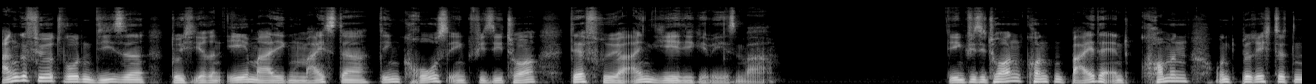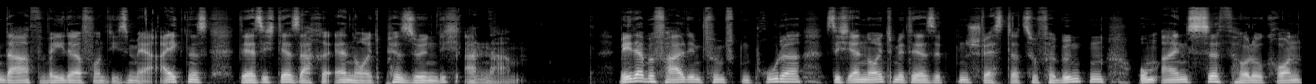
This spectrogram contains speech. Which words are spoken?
Angeführt wurden diese durch ihren ehemaligen Meister, den Großinquisitor, der früher ein Jedi gewesen war. Die Inquisitoren konnten beide entkommen und berichteten Darth Vader von diesem Ereignis, der sich der Sache erneut persönlich annahm. Vader befahl dem fünften Bruder, sich erneut mit der siebten Schwester zu verbünden, um ein Sith-Holocron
